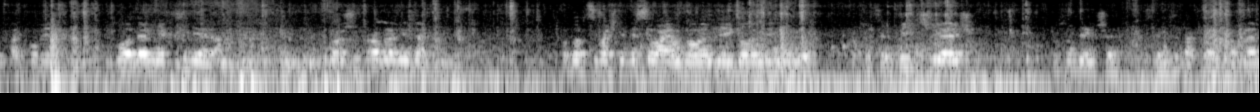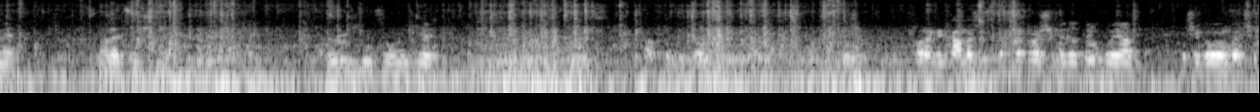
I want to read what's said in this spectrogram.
że tak powiem, głodem nie przymiera. Gorszy problem jest jaki? Hodowcy właśnie wysyłają gołębie i gołębie nie umią czasem pić, jeść. To są większe z tym, że tak powiem, problemy. No ale cóż, no. Różni są ludzie. Tak to wygląda. Kolegę kamerzystę przeprosimy do tyłu, bo ja muszę gołąbeczki.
